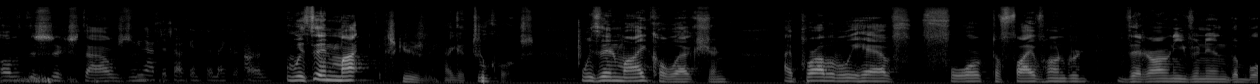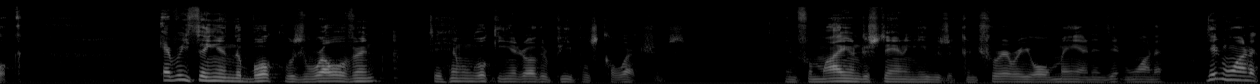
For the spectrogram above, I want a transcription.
Me a second. Of the six thousand, You have to talk into the microphone. within my, excuse me, I get too close. Within my collection, I probably have four to five hundred that aren't even in the book. Everything in the book was relevant to him looking at other people's collections. And from my understanding, he was a contrary old man and didn't want to, didn't want to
